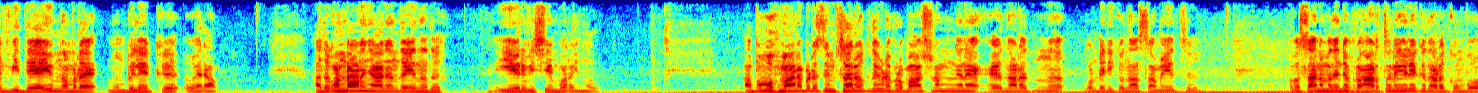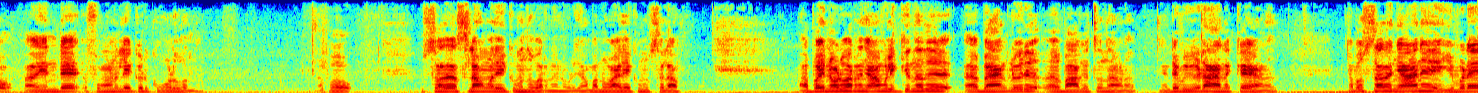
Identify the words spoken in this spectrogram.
വിധേയും നമ്മുടെ മുമ്പിലേക്ക് വരാം. അതുകൊണ്ടാണ് ഞാൻ എന്ത് ചെയ്യുന്നത്? ഈ ഒരു വിഷയം പറയുന്നത്. അപ്പോൾ ബഹുമാനപ്പെട്ട സിംസാലോക്തയുടെ പ്രഭാഷണം ഇങ്ങനെ നടന്നു കൊണ്ടിരിക്കുന്ന സമയത്ത് അവസാനം അതിന്റെ പ്രാർത്ഥനയിലേക്ക് നടക്കുമ്പോൾ എന്റെ ഫോണിലേക്ക് ഒരു കോൾ വന്നു. അപ്പോൾ ഉസ്താദ് അസ്സാം വലൈക്കും എന്ന് പറഞ്ഞു എന്നോട്. ഞാൻ പറഞ്ഞു വാലേക്കും അസ്സലാം. അപ്പോൾ എന്നോട് പറഞ്ഞു ഞാൻ വിളിക്കുന്നത് ബാംഗ്ലൂർ ഭാഗത്തു നിന്നാണ്. എന്റെ വീട് ആനക്കയാണ്. അപ്പോൾ ഉസ്താദ് ഞാൻ ഇവിടെ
